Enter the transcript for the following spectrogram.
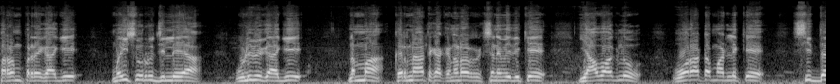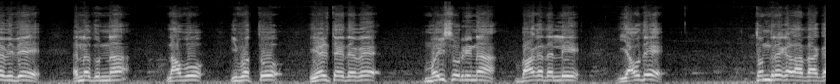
ಪರಂಪರೆಗಾಗಿ ಮೈಸೂರು ಜಿಲ್ಲೆಯ ಉಳಿವಿಗಾಗಿ ನಮ್ಮ ಕರ್ನಾಟಕ ಕನ್ನಡ ರಕ್ಷಣಾ ವೇದಿಕೆ ಯಾವಾಗಲೂ ಹೋರಾಟ ಮಾಡಲಿಕ್ಕೆ ಸಿದ್ಧವಿದೆ ಅನ್ನೋದನ್ನು ನಾವು ಇವತ್ತು ಹೇಳ್ತಾ ಇದ್ದೇವೆ. ಮೈಸೂರಿನ ಭಾಗದಲ್ಲಿ ಯಾವುದೇ ತೊಂದರೆಗಳಾದಾಗ,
